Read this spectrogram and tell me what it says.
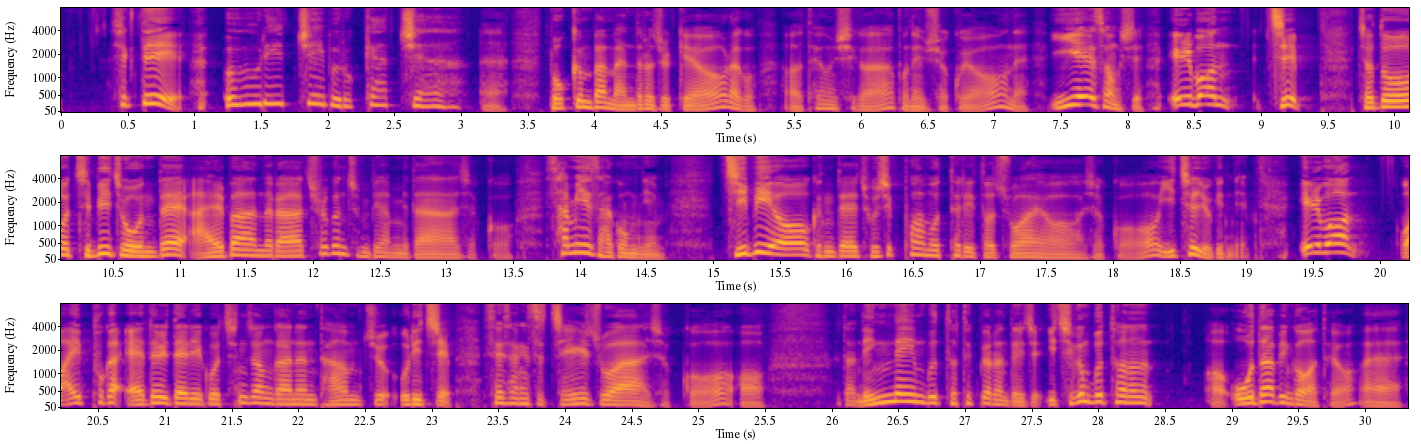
식디, 우리 집으로 가자. 네, 볶음밥 만들어줄게요. 라고, 어, 태훈 씨가 보내주셨고요. 네. 이혜성 씨, 1번 집. 저도 집이 좋은데 알바하느라 출근 준비합니다. 하셨고. 3240님, 집이요. 근데 조식 포함 호텔이 더 좋아요. 하셨고. 2762님, 1번 와이프가 애들 데리고 친정 가는 다음 주 우리 집 세상에서 제일 좋아 하셨고 어 일단 닉네임부터 특별한데 이제 지금부터는 어, 오답인 것 같아요. 예.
